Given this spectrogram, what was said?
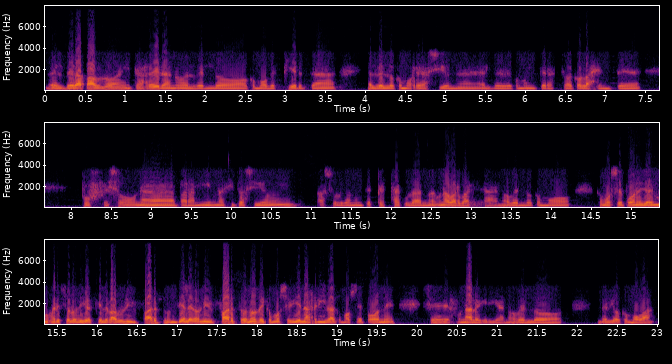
el ver a Pablo en carrera, ¿no? El verlo cómo despierta, el verlo cómo reacciona, el ver cómo interactúa con la gente, pues eso una, para mí es una situación absolutamente espectacular, no es una barbaridad, ¿no? Verlo como cómo se pone, yo a mi mujer se lo digo, es que le va a dar un infarto, un día le da un infarto, ¿no? De cómo se viene arriba, cómo se pone, es una alegría, ¿no? Verlo, verlo cómo va.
